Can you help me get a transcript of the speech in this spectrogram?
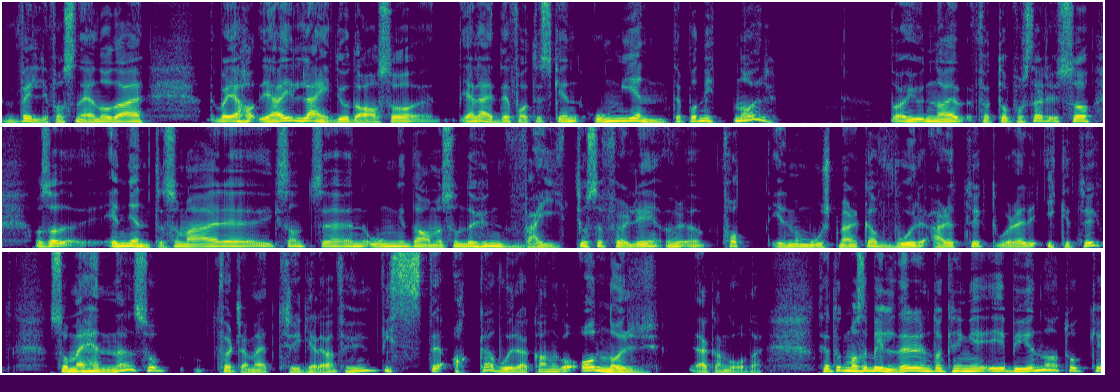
veldig fascinerende. og er, jeg, jeg leide jo da også Jeg leide faktisk en ung jente på 19 år da hun er født og oppvokst der. Så, så, en jente som er eh, sant, en ung dame som det, hun veit jo selvfølgelig, hun har fått inn med morsmelka hvor er det trygt, hvor er det ikke trygt. Så med henne så følte jeg meg trygg hele veien, for hun visste akkurat hvor jeg kan gå, og når jeg kan gå der. Så jeg tok masse bilder rundt omkring i, byen, og tok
